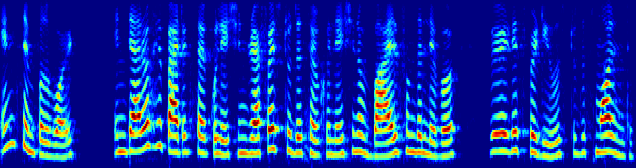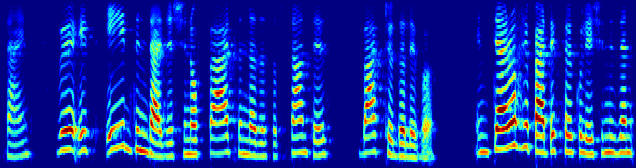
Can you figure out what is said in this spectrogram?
In simple words, enterohepatic circulation refers to the circulation of bile from the liver where it is produced to the small intestine where it aids in digestion of fats and other substances back to the liver. Enterohepatic circulation is an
